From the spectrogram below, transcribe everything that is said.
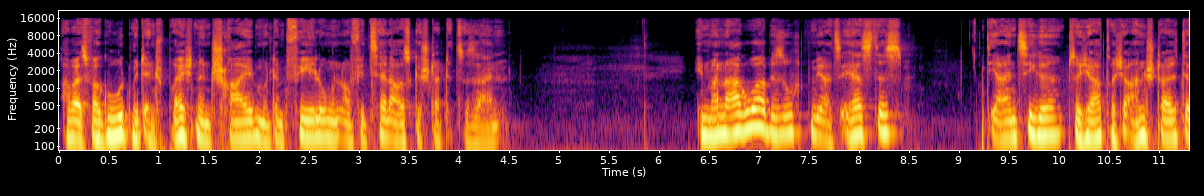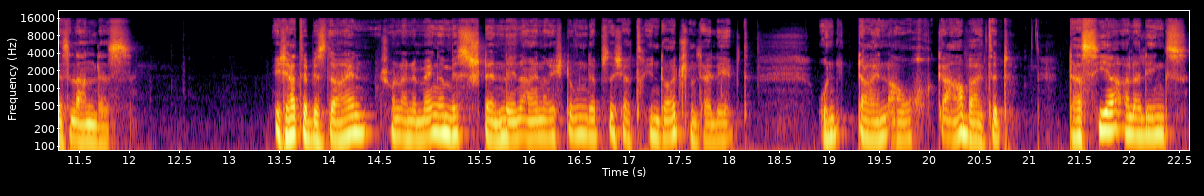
aber es war gut, mit entsprechenden Schreiben und Empfehlungen offiziell ausgestattet zu sein. In Managua besuchten wir als erstes die einzige psychiatrische Anstalt des Landes. Ich hatte bis dahin schon eine Menge Missstände in Einrichtungen der Psychiatrie in Deutschland erlebt und dahin auch gearbeitet. Das hier allerdings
